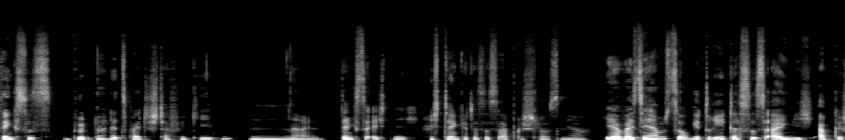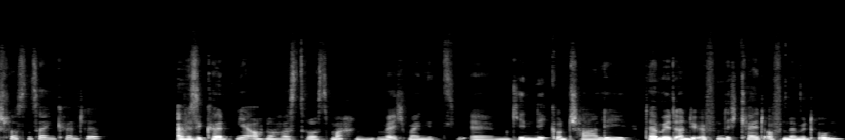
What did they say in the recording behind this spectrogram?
Denkst du, es wird noch eine zweite Staffel geben? Nein. Denkst du echt nicht? Ich denke, das ist abgeschlossen, ja. Ja, weil sie haben es so gedreht, dass es eigentlich abgeschlossen sein könnte. Aber sie könnten ja auch noch was draus machen. Weil ich meine, jetzt ähm, gehen Nick und Charlie damit an die Öffentlichkeit, offen damit um.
